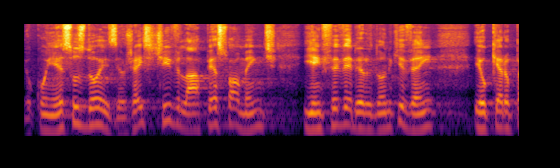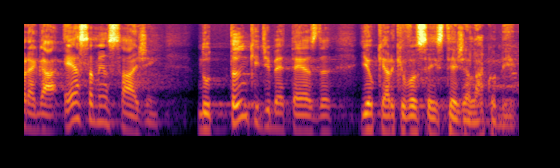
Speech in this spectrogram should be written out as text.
Eu conheço os dois, eu já estive lá pessoalmente e em fevereiro do ano que vem eu quero pregar essa mensagem no tanque de Betesda e eu quero que você esteja lá comigo.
